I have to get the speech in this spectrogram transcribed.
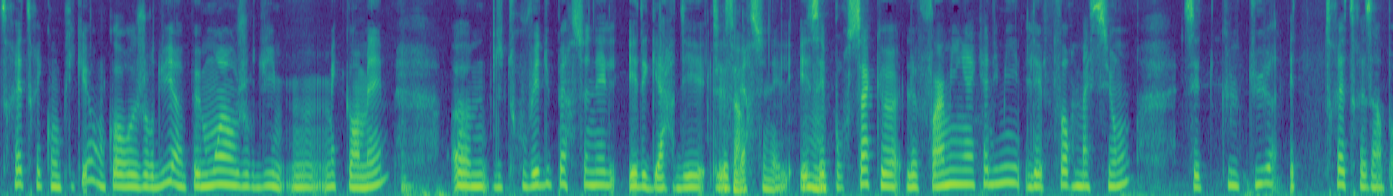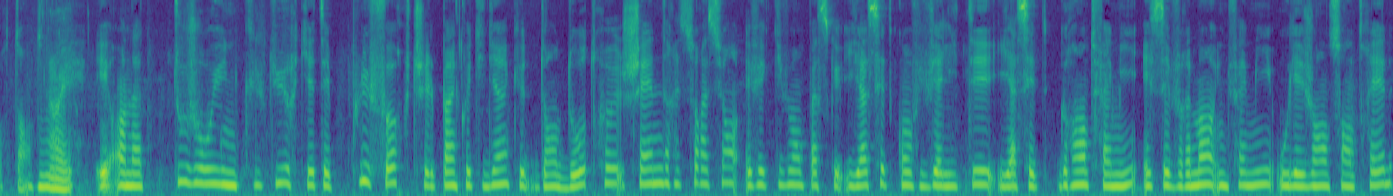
très, très compliqué, encore aujourd'hui, un peu moins aujourd'hui, mais quand même, euh, de trouver du personnel et de garder le personnel. Et mmh. c'est pour ça que le Farming Academy, les formations, cette culture est très, très importante. Et on a toujours eu une culture qui était plus forte chez le pain quotidien que dans d'autres chaînes de restauration, effectivement, parce qu'il y a cette convivialité, il y a cette grande famille, et c'est vraiment une famille où les gens s'entraident.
